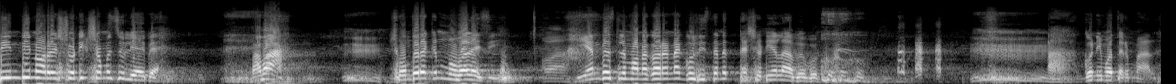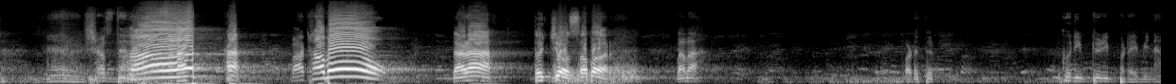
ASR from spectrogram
তিন দিন ওরে সঠিক সময় চলে আইবে। বাবা সুন্দর একটা মোবাইল আইছি। ইয়ান বেসলে মনে করে না গুলিস্তানের দেড়শো টিয়া লাভ গনিমতের মাল। সাবধান। হ্যাঁ। পাঠাবো! দাঁড়া ধৈর্য সবর। বাবা। গরিব টরিব পাঠাইবি না।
